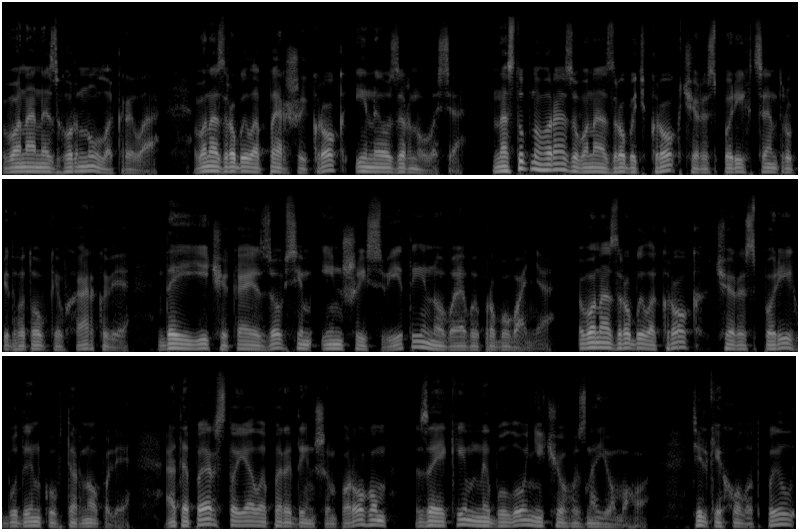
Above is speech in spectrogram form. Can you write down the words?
Вона не згорнула крила. Вона зробила перший крок і не озирнулася. Наступного разу вона зробить крок через поріг центру підготовки в Харкові, де її чекає зовсім інший світ і нове випробування. Вона зробила крок через поріг будинку в Тернополі, а тепер стояла перед іншим порогом, за яким не було нічого знайомого, тільки холод пил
